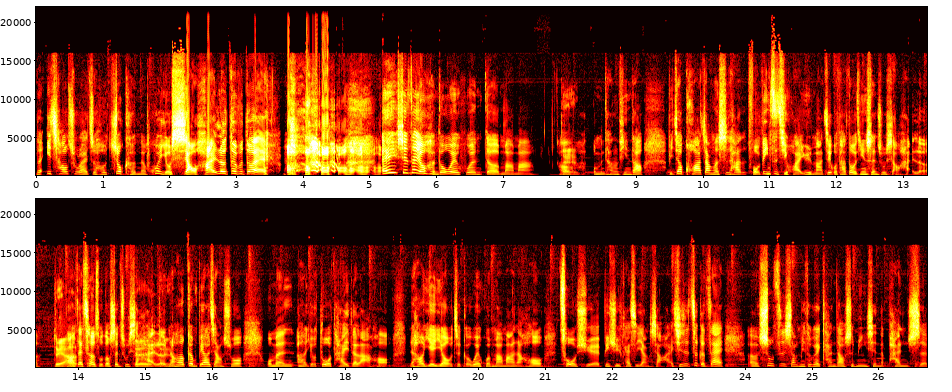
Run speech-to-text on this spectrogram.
那一超出来之后，就可能会有小孩了，对不对？哎、欸，现在有很多未婚的妈妈。好，我们常常听到比较夸张的是，她否定自己怀孕嘛，结果她都已经生出小孩了。对啊，然后在厕所都生出小孩了，然后更不要讲说我们呃有堕胎的啦，哈，然后也有这个未婚妈妈，然后辍学必须开始养小孩。其实这个在呃数字上面都可以看到是明显的攀升，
